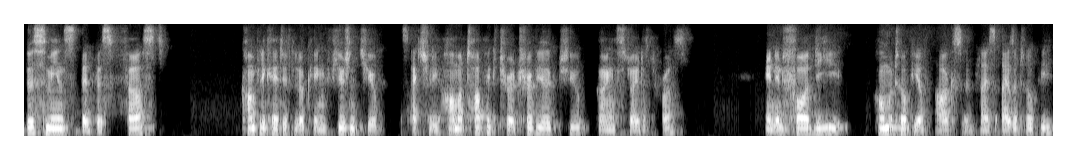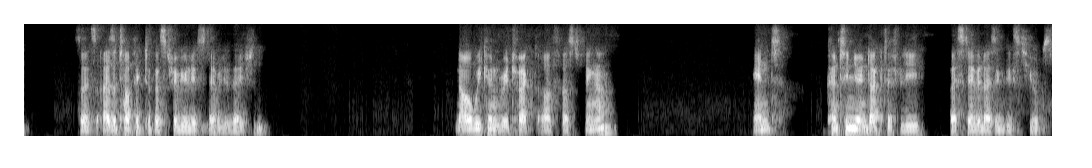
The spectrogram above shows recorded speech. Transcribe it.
This means that this first complicated looking fusion tube is actually homotopic to a trivial tube going straight across. And in 4D, homotopy of arcs implies isotopy. So it's isotopic to this trivial stabilization. Now we can retract our first finger and continue inductively by stabilizing these tubes.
